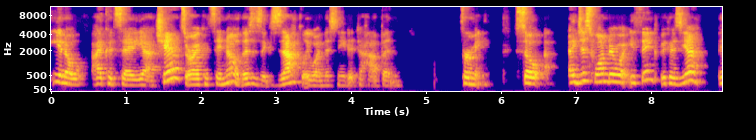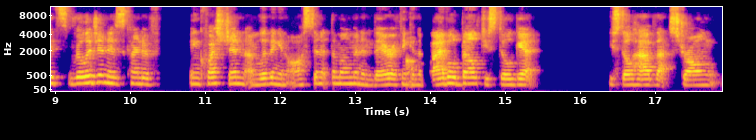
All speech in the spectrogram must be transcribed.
you know, I could say, yeah, chance, or I could say, no, this is exactly when this needed to happen for me. So I just wonder what you think because, yeah, it's religion is kind of in question. I'm living in Austin at the moment, and there, I think oh. in the ah. Bible Belt, you still get, you still have that strong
